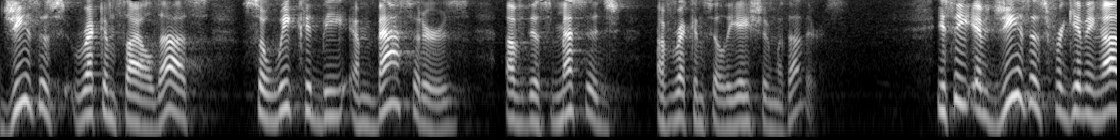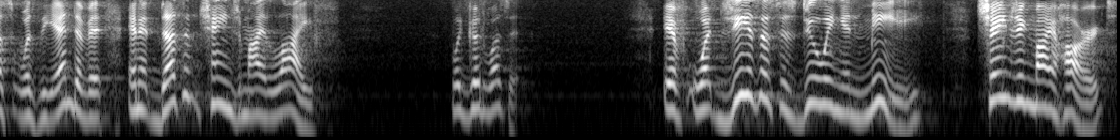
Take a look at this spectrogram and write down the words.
Jesus reconciled us so we could be ambassadors of this message of reconciliation with others. You see, if Jesus forgiving us was the end of it and it doesn't change my life, what good was it? If what Jesus is doing in me, changing my heart,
